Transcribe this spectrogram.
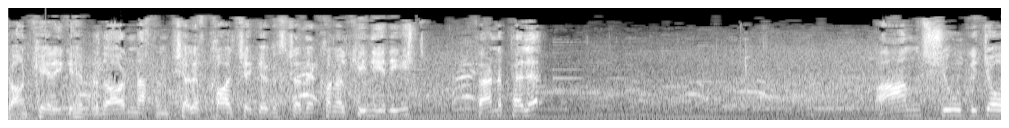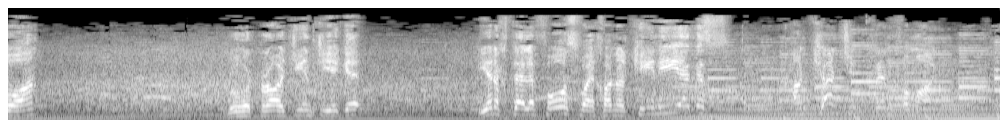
Sean Kerry go hebredár nach an Chelh Calche agus tre conal cíní ríist ferna pelle. An siúl go Joán. Rúhar braidíon ige. Iireach deile fós bhaid chunal cíní agus an ceantin crin chomáin.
